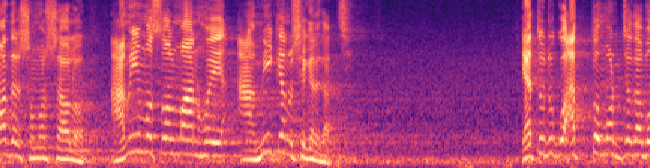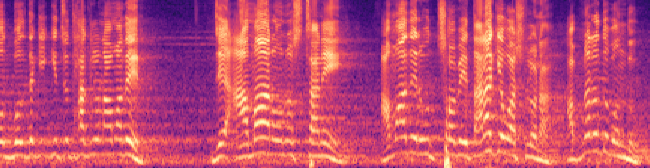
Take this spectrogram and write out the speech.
আমাদের সমস্যা হলো, আমি মুসলমান হয়ে আমি কেন সেখানে যাচ্ছি? এতটুকু আত্মমর্যাদা বোধ বলতে কি কিছু থাকল না আমাদের? যে আমার অনুষ্ঠানে, আমাদের উৎসবে তারা কেউ আসলো না। আপনারা তো বন্ধু।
